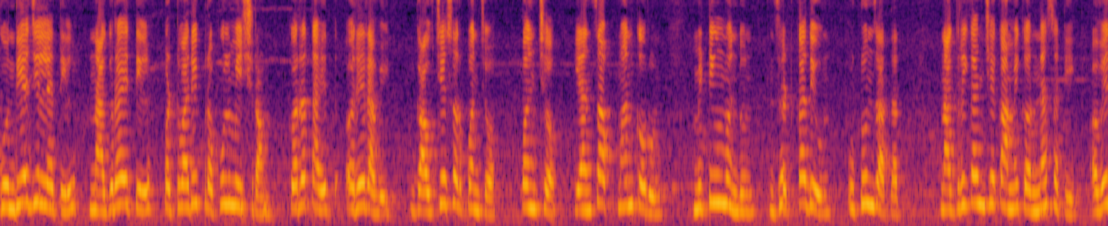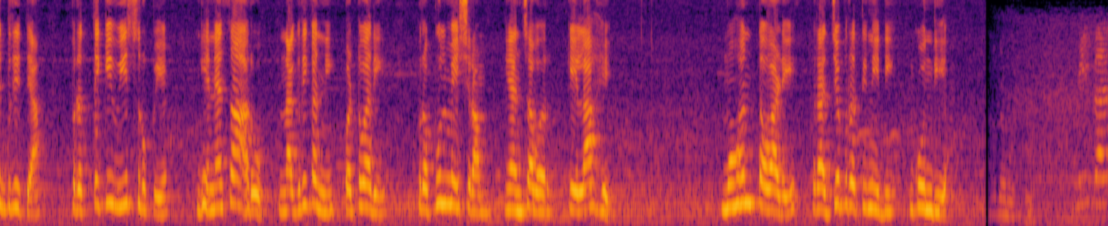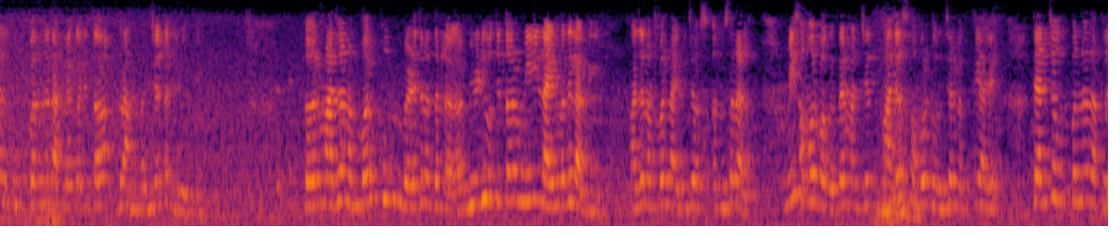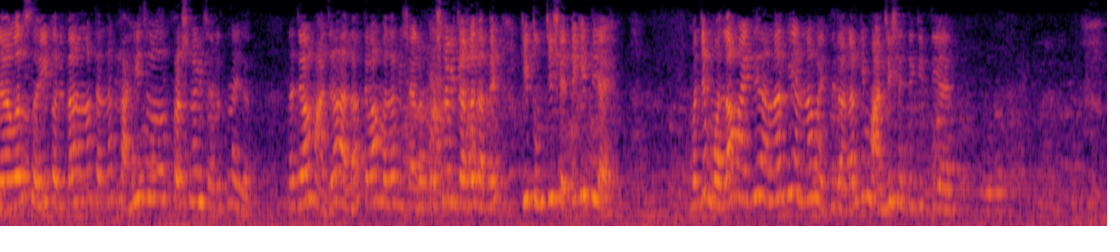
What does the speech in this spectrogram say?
गोंदिया जिल्ह्यातील नागरा येथील पटवारी प्रफुल मेश्राम करत आहेत अरेरावी गावचे सरपंच पंच यांचा अपमान करून मीटिंगमधून झटका देऊन उठून जातात. नागरिकांचे कामे करण्यासाठी अवैधरित्या प्रत्येकी वीस रुपये घेण्याचा आरोप नागरिकांनी पटवारी प्रफुल मेश्राम यांच्यावर केला आहे. मोहन तवाडे राज्यप्रतिनिधी गोंदिया. मी काल उत्पन्न दाखल्याकरिता ग्रामपंचायत आली होती. तर माझा नंबर खूप वेळेच्या नंतर लागला. भीडी होती तर मी लाईनमध्ये लागली. माझा नंबर लाईनीच्या अनुसार आला. मी समोर बघत आहे म्हणजे माझ्यासमोर दोन चार व्यक्ती आहेत. त्यांच्या उत्पन्न दाखल्यावर सही करिताना त्यांना काहीच प्रश्न विचारत नाही जात. ना जेव्हा माझ्या आला तेव्हा मला विचार प्रश्न विचारला जाते की तुमची शेती किती आहे? म्हणजे मला माहिती राहणार की यांना माहिती राहणार की माझी शेती किती आहे?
